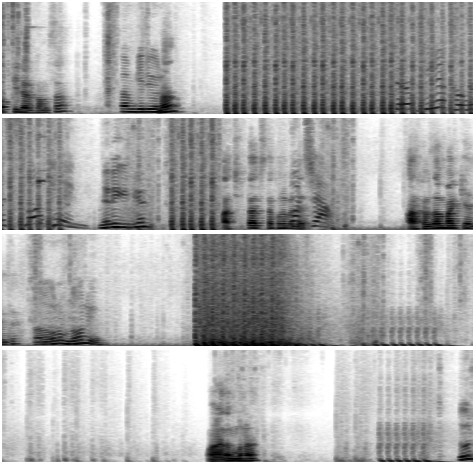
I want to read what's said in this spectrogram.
Top değil arkamızdan. Tamam geliyorum. Lan. Their vehicle is smoking! Nereye gidiyor? Açıkta açıkta kulübede. Watch out! Arkamızdan bak geldi. Lan oğlum ne oluyor? Oynadım buna. Dur.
